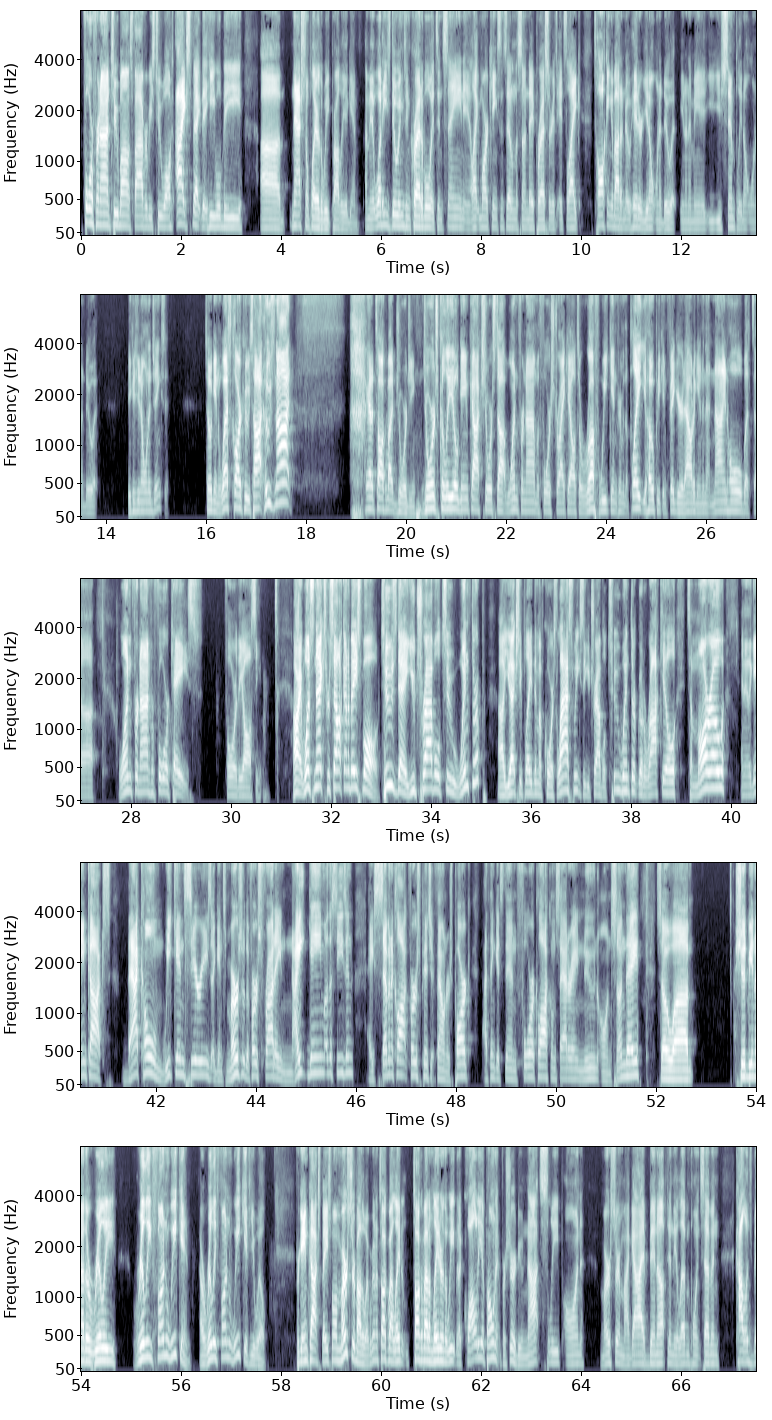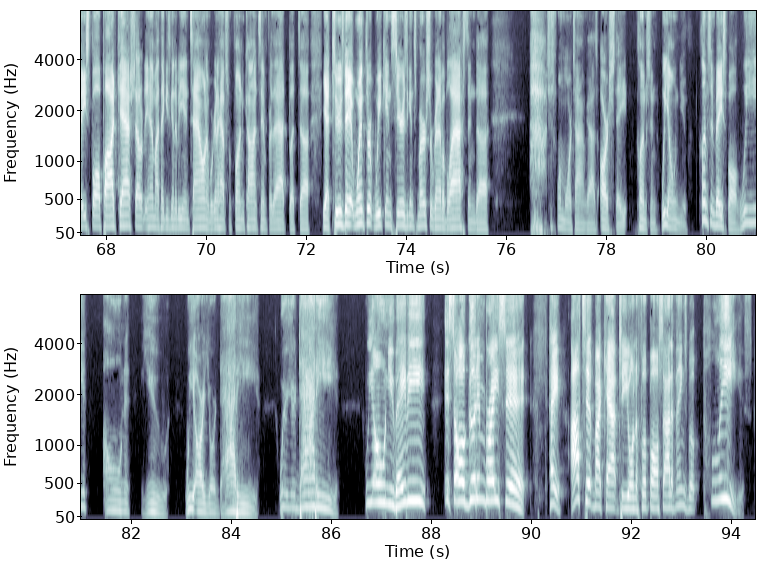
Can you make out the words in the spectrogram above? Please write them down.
Four for nine, two bombs, five ribbies, two walks. I expect that he will be uh, National Player of the Week probably again. I mean, what he's doing is incredible. It's insane. And like Mark Kingston said on the Sunday presser, it's, it's like talking about a no hitter. You don't want to do it. You know what I mean? You, you simply don't want to do it because you don't want to jinx it. So again, Wes Clarke, who's hot, who's not. I got to talk about Georgie. George Callil, Gamecock shortstop, one for nine with four strikeouts. A rough weekend for him at the plate. You hope he can figure it out again in that nine hole, but uh, one for nine for four Ks for the Aussie. All right, what's next for South Carolina baseball? Tuesday, you travel to Winthrop. Uh, you actually played them, of course, last week, so you travel to Winthrop, go to Rock Hill tomorrow, and then the Gamecocks back home weekend series against Mercer, the first Friday night game of the season, a seven o'clock first pitch at Founders Park. I think it's then four o'clock on Saturday, noon on Sunday. So uh, should be another really, really fun weekend, a really fun week, if you will for Gamecocks baseball. Mercer, by the way, we're going to talk about later talk about him later in the week, but a quality opponent for sure. Do not sleep on Mercer. My guy Ben Upton, the 11.7 college baseball podcast. Shout out to him. I think he's going to be in town, and we're going to have some fun content for that. But uh, yeah, Tuesday at Winthrop weekend series against Mercer. We're going to have a blast. And uh, just one more time, guys. Our state, Clemson, we own you. Clemson baseball, we own you. We are your daddy. We're your daddy. We own you, baby. It's all good. Embrace it. Hey, I'll tip my cap to you on the football side of things, but please,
